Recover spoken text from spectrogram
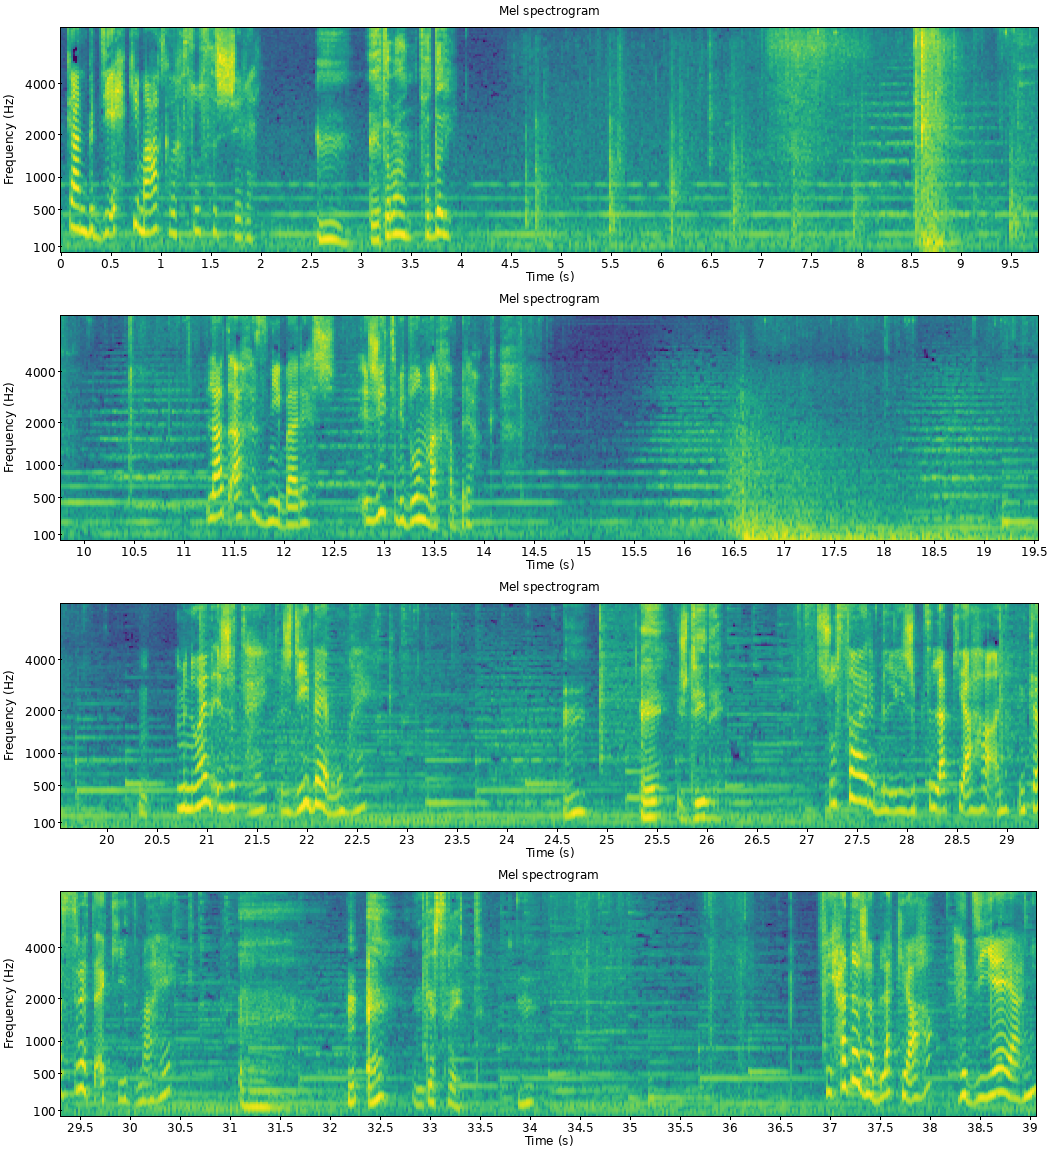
كان بدي أحكي معك بخصوص الشغل. امم إيه طبعا تفضلي. لا تأخذني برش جيت بدون ما خبرك من وين إجت هي؟ جديدة مو هيك؟ امم إيه جديدة. شو صار باللي جبت لك إياها أنا؟ انكسرت أكيد ما هيك؟ أه... إيه انكسرت في حدا جاب لك إياها؟ هدية يعني؟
